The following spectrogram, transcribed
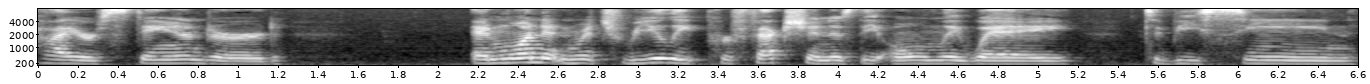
higher standard and one in which really perfection is the only way to be seen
